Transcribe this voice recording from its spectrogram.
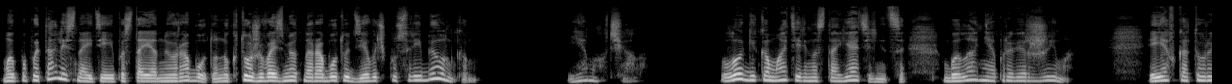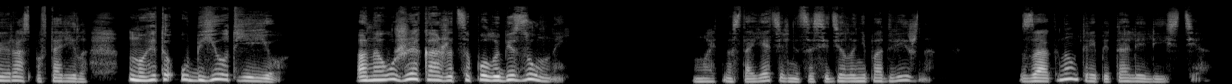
Мы попытались найти ей постоянную работу, но кто же возьмет на работу девочку с ребенком? Я молчала. Логика матери-настоятельницы была неопровержима и я в который раз повторила, но это убьет ее. Она уже кажется полубезумной. Мать-настоятельница сидела неподвижно. За окном трепетали листья.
